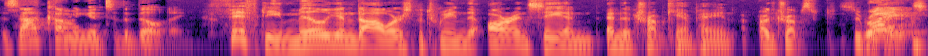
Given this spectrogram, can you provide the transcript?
It's not coming into the building fifty million dollars between the RNC and, and the Trump campaign or the Trump super right. PACs.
